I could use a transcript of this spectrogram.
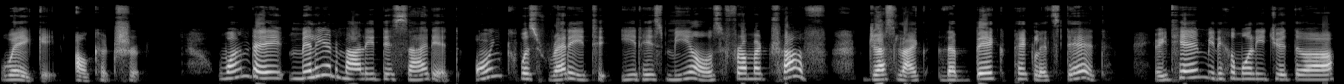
喂给奥克吃。One day, Milly and Molly decided Oink was ready to eat his meals from a trough, just like the big piglets did. 有一天，米莉和茉莉觉得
